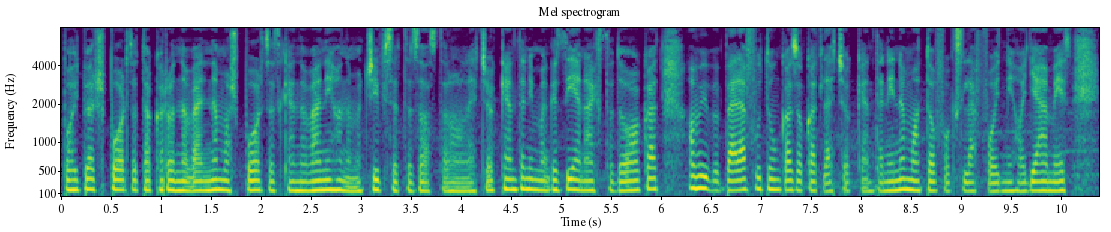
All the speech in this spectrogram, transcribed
hogy sportot akarod növelni, nem a sportot kell növelni, hanem a chipset az asztalon lecsökkenteni, meg az ilyen extra dolgokat, amiben belefutunk, azokat lecsökkenteni. Nem attól fogsz lefogyni, hogy elmész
